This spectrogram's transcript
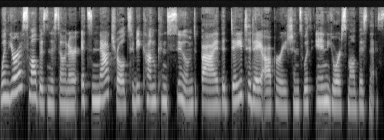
When you're a small business owner, it's natural to become consumed by the day to day operations within your small business.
